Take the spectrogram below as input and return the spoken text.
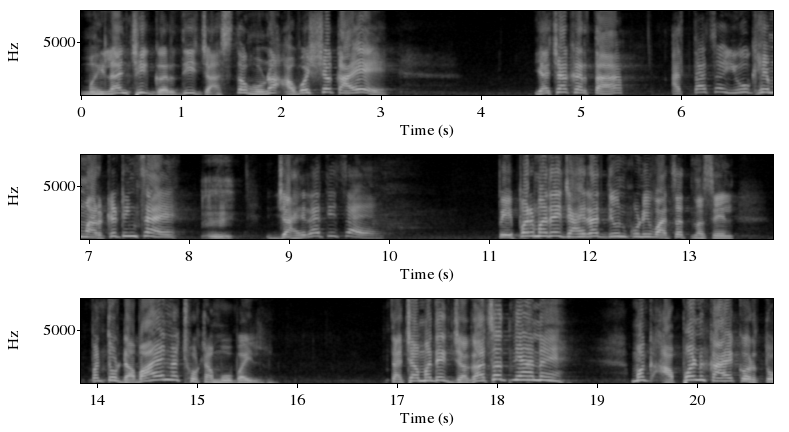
महिलांची गर्दी जास्त होणं आवश्यक आहे. याच्याकरता आत्ताचं युग हे मार्केटिंगचं आहे. जाहिरातीचं आहे. पेपरमध्ये जाहिरात देऊन कुणी वाचत नसेल पण तो डबा आहे ना छोटा मोबाईल. त्याच्यामध्ये जगाचं ज्ञान आहे. मग आपण काय करतो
